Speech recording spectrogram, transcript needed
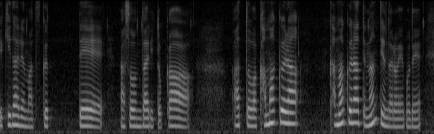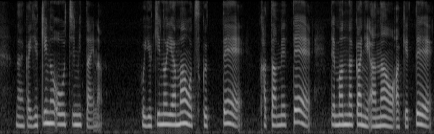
雪だるま作って遊んだりとかあとは鎌倉。鎌倉って何て言うんだろう英語で。なんか雪のお家みたいな。こう雪の山を作って固めてで真ん中に穴を開けて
